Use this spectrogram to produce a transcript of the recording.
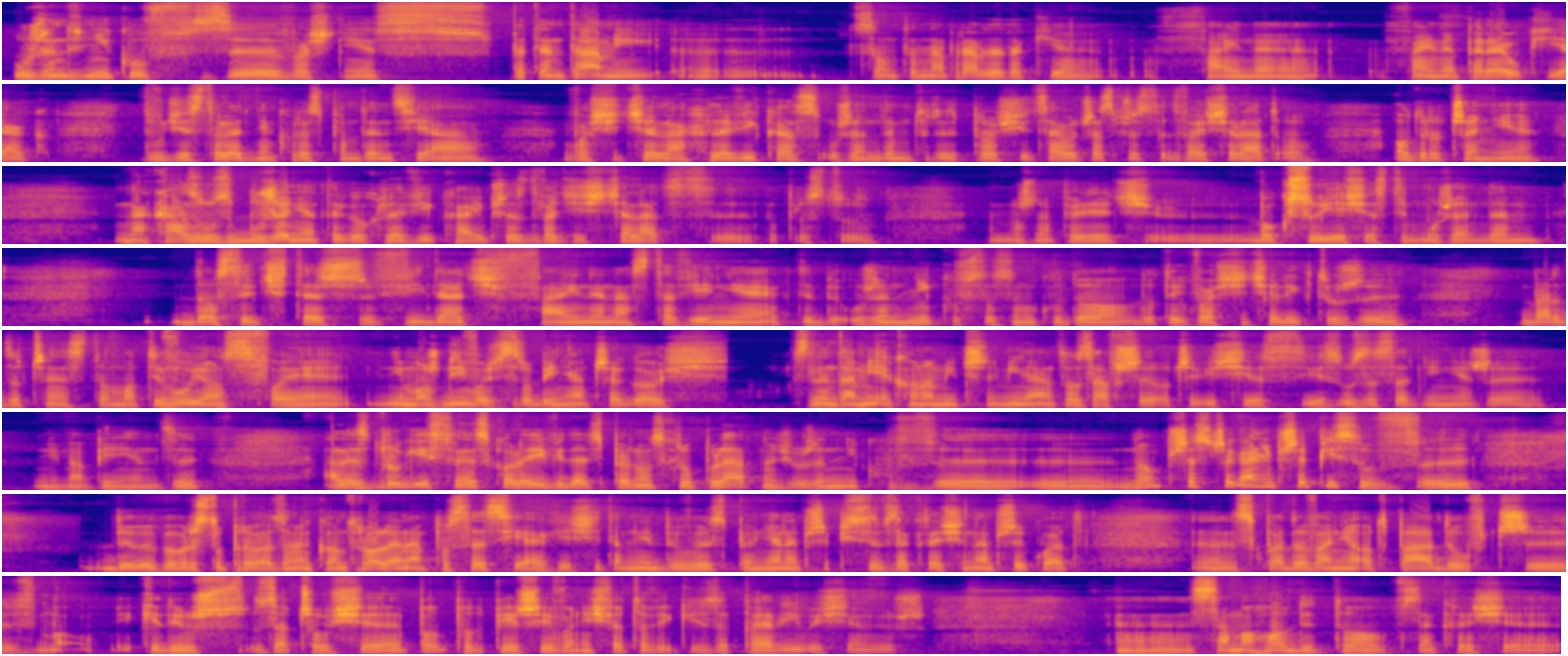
urzędników z właśnie z petentami są tam naprawdę takie fajne, fajne perełki, jak dwudziestoletnia korespondencja właściciela chlewika z urzędem, który prosi cały czas przez te 20 lat o odroczenie nakazu zburzenia tego chlewika i przez 20 lat y, po prostu, można powiedzieć, y, boksuje się z tym urzędem. Dosyć też widać fajne nastawienie jak gdyby urzędników w stosunku do, do tych właścicieli, którzy bardzo często motywują swoje niemożliwość zrobienia czegoś względami ekonomicznymi. Na to zawsze oczywiście jest, jest uzasadnienie, że nie ma pieniędzy. Ale z drugiej strony z kolei widać pewną skrupulatność urzędników w no, przestrzeganiu przepisów. Były po prostu prowadzone kontrole na posesjach, jeśli tam nie były spełniane przepisy w zakresie na przykład e, składowania odpadów, czy w, kiedy już zaczął się po, po I wojnie światowej, kiedy pojawiły się już E, samochody to w zakresie,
